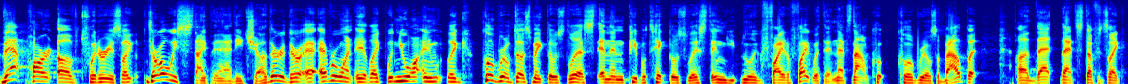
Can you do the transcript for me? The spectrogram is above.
that part of Twitter is like they're always sniping at each other. They're everyone like when you are and like Klobrille does make those lists, and then people take those lists and you, like fight a fight with it, and that's not what Klobrille's about. But uh, that that stuff is like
